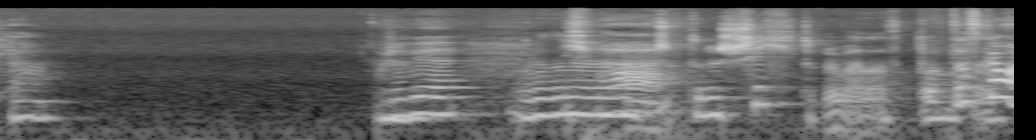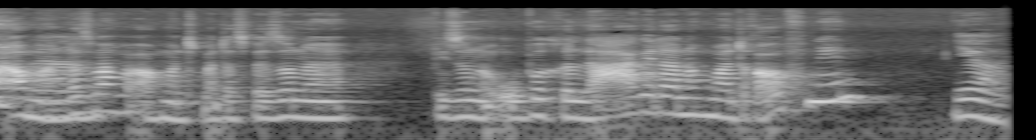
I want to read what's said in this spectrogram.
klar. Oder wir. Oder so ich eine, war, so eine Schicht drüber, das bunt das kann man auch machen, ja. das machen wir auch manchmal, dass wir so eine, wie so eine obere Lage da nochmal draufnähen. Ja.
